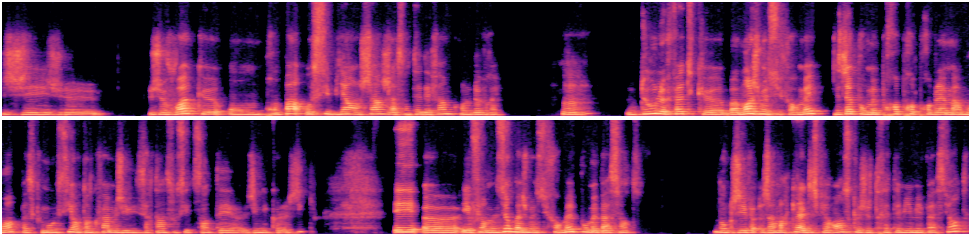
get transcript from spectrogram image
je, je vois qu'on ne prend pas aussi bien en charge la santé des femmes qu'on le devrait. Mmh. D'où le fait que bah, moi, je me suis formée, déjà pour mes propres problèmes à moi, parce que moi aussi, en tant que femme, j'ai eu certains soucis de santé gynécologique. Euh, et, au fur et à mesure, bah, je me suis formée pour mes patientes. Donc, j'ai remarqué la différence que je traitais mieux mes patientes.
